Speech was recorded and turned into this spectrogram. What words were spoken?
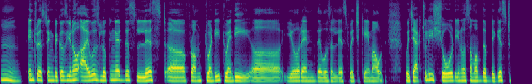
Hmm. Interesting, because you know I was looking at this list uh, from 2020 uh, year end. There was a list which came out, which actually showed you know some of the biggest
